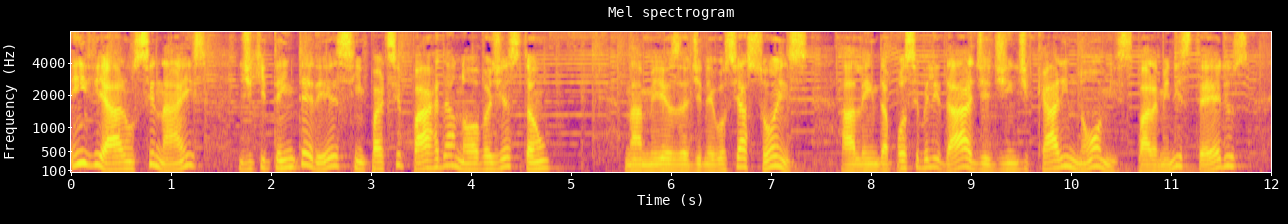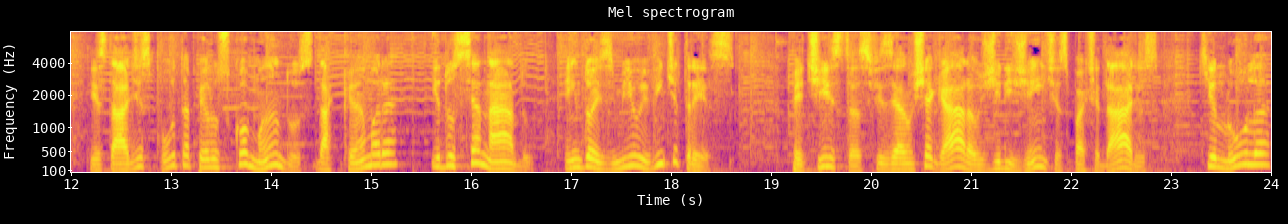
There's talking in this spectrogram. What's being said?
enviaram sinais de que têm interesse em participar da nova gestão. Na mesa de negociações, Além da possibilidade de indicarem nomes para ministérios, está a disputa pelos comandos da Câmara e do Senado em 2023. Petistas fizeram chegar aos dirigentes partidários que Lula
